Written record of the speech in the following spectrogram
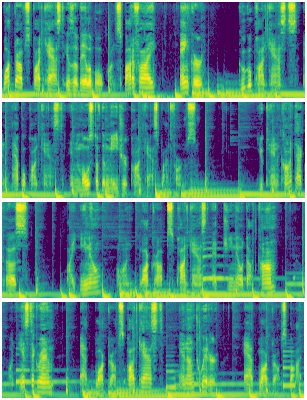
Blockdrops podcast is available on Spotify, Anchor, Google Podcasts, and Apple Podcasts, and most of the major podcast platforms. You can contact us by email on blockdropspodcast at gmail.com, on Instagram at Block Drops blockdropspodcast, and on Twitter at blockdropspod.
